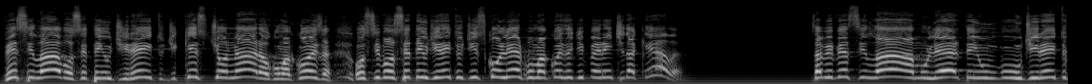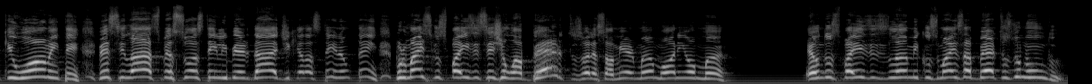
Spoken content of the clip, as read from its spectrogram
Vê se lá você tem o direito de questionar alguma coisa, ou se você tem o direito de escolher por uma coisa diferente daquela. Sabe, vê se lá a mulher tem um, um, direito que o homem tem. Vê se lá as pessoas têm liberdade que elas têm, não têm. Por mais que os países sejam abertos, olha só, minha irmã mora em Oman. É um dos países islâmicos mais abertos do mundo.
